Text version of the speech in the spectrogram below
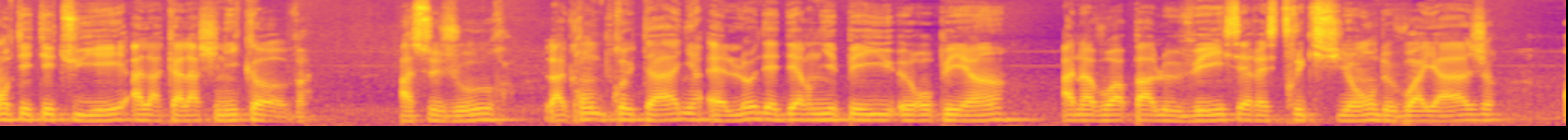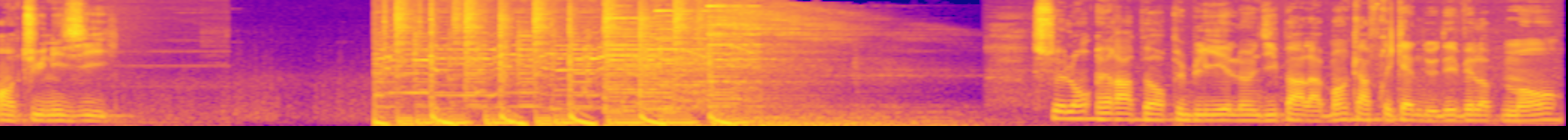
ont été tués à la Kalachnikov. À ce jour, la Grande-Bretagne est l'un des derniers pays européens à n'avoir pas levé ses restrictions de voyage en Tunisie. Selon un rapport publié lundi par la Banque africaine de développement,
